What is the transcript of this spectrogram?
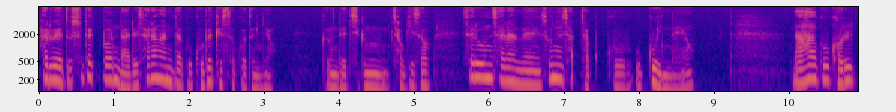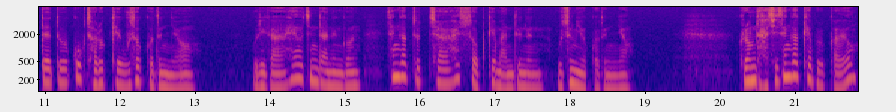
하루에도 수백 번 나를 사랑한다고 고백했었거든요. 그런데 지금 저기서 새로운 사람의 손을 잡고 웃고 있네요. 나하고 걸을 때도 꼭 저렇게 웃었거든요. 우리가 헤어진다는 건 생각조차 할 수 없게 만드는 웃음이었거든요. 그럼 다시 생각해 볼까요?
